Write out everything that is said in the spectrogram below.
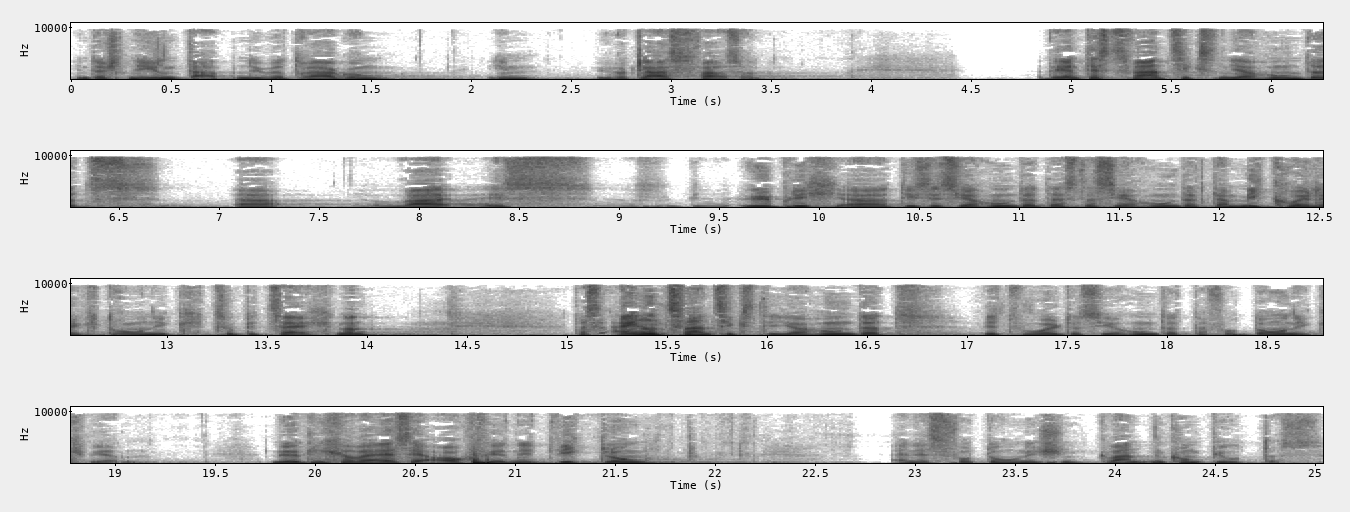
in der schnellen Datenübertragung in, über Glasfasern. Während des 20. Jahrhunderts äh, war es üblich, äh, dieses Jahrhundert als das Jahrhundert der Mikroelektronik zu bezeichnen. Das 21. Jahrhundert wird wohl das Jahrhundert der Photonik werden. Möglicherweise auch für die Entwicklung eines photonischen Quantencomputers.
